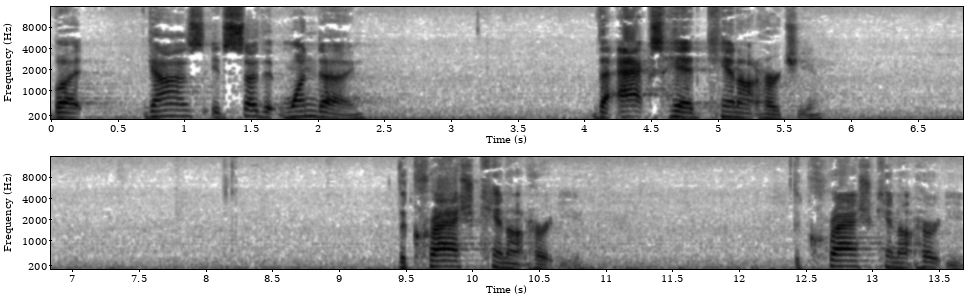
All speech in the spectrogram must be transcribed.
But, guys, it's so that one day the axe head cannot hurt you. The crash cannot hurt you. The crash cannot hurt you.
